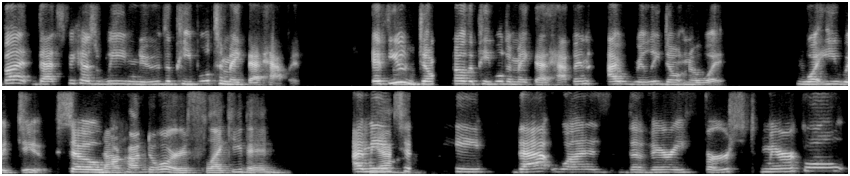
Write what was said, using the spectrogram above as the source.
But that's because we knew the people to make that happen. If you Mhm. don't know the people to make that happen, I really don't know what what you would do. So Knock on doors like you did. I mean, Yeah. to me, that was the very first miracle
